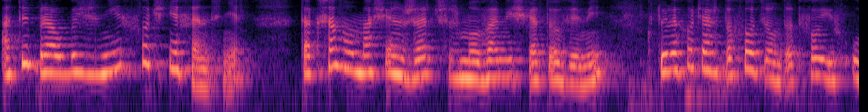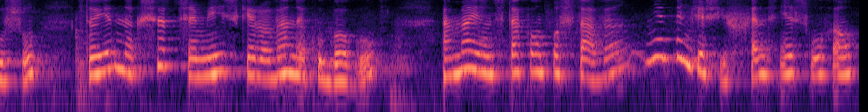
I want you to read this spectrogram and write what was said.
a ty brałbyś z nich choć niechętnie Tak samo ma się rzecz z mowami światowymi, które chociaż dochodzą do Twoich uszu, to jednak serce miej skierowane ku Bogu, a mając taką postawę, nie będziesz ich chętnie słuchał,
